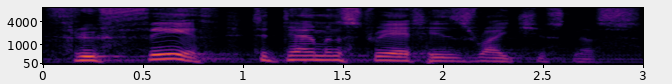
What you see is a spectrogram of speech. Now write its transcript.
through faith to demonstrate His righteousness.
